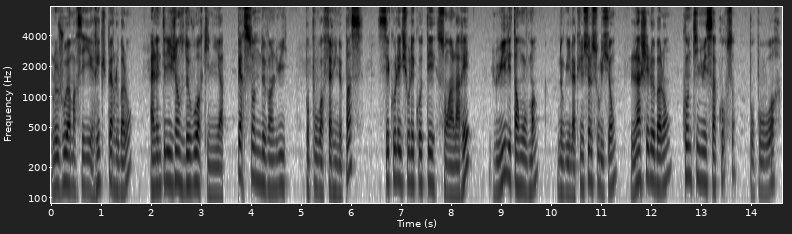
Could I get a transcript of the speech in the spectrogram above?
le joueur marseillais récupère le ballon, à l'intelligence de voir qu'il n'y a personne devant lui pour pouvoir faire une passe, ses collègues sur les côtés sont à l'arrêt, lui il est en mouvement, donc il n'a qu'une seule solution, lâcher le ballon, continuer sa course pour pouvoir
